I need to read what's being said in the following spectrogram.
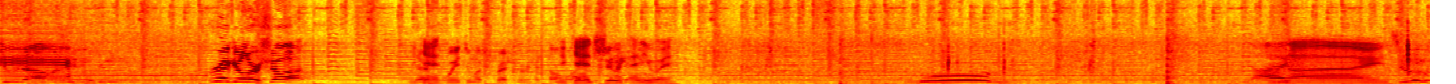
Two down. Regular shot. You There's can't, way too much pressure. You like can't shoot anyway. Nice. Nine. Two.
